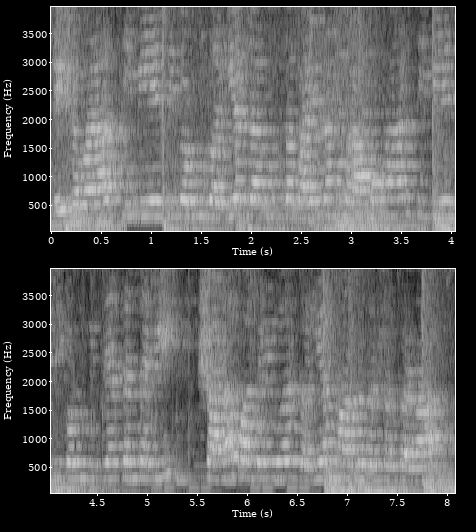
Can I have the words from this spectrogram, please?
देशभरात सीबीएसई कडून करिअर जागरूकता कार्यक्रम राबवणार सीबीएसई कडून विद्यार्थ्यांसाठी शाळा पातळीवर करिअर मार्गदर्शन करणार.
